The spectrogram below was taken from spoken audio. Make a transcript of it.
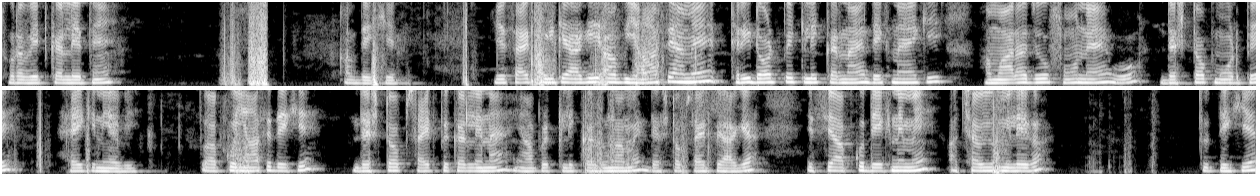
थोड़ा वेट कर लेते हैं। अब देखिए ये साइड खुल के आ गई। अब यहाँ से हमें थ्री डॉट पे क्लिक करना है, देखना है कि हमारा जो फ़ोन है वो डेस्कटॉप मोड पे है कि नहीं अभी। तो आपको यहाँ से देखिए डेस्कटॉप साइट पे कर लेना है। यहाँ पर क्लिक कर दूँगा मैं डेस्कटॉप साइट पे आ गया। इससे आपको देखने में अच्छा व्यू मिलेगा। तो देखिए,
